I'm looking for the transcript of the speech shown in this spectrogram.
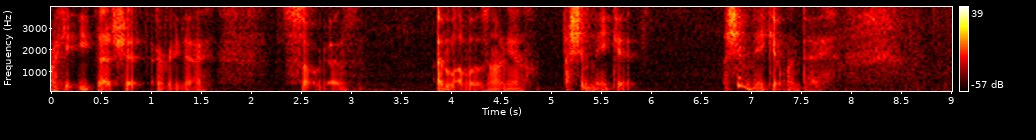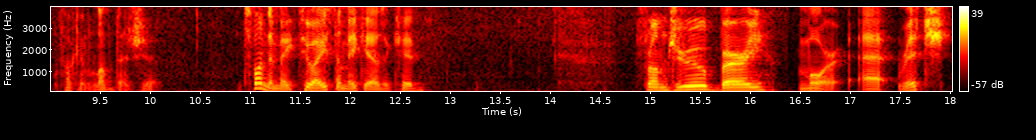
I could eat that shit every day. It's so good. I love lasagna. I should make it. I should make it one day. Fucking love that shit. It's fun to make too. I used to make it as a kid. From Drew Burry Moore at Rich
